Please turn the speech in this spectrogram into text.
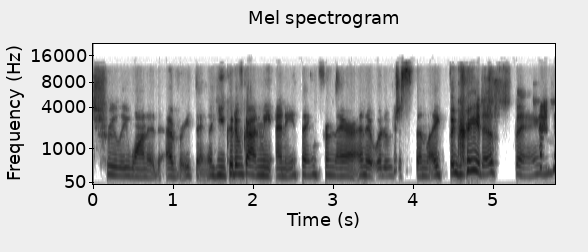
truly wanted everything. Like you could have gotten me anything from there and it would have just been like the greatest thing.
